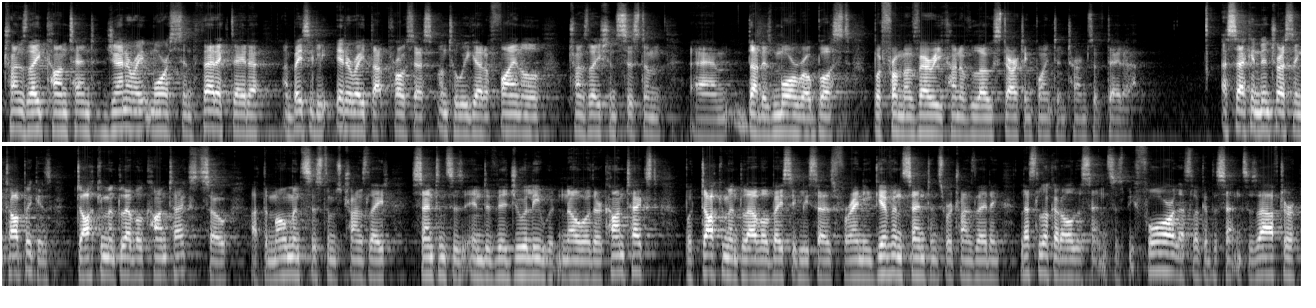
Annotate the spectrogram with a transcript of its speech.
translate content, generate more synthetic data, and basically iterate that process until we get a final translation system um, that is more robust, but from a very kind of low starting point in terms of data. A second interesting topic is document level context. So at the moment, systems translate sentences individually with no other context, but document level basically says for any given sentence we're translating, let's look at all the sentences before, let's look at the sentences after,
